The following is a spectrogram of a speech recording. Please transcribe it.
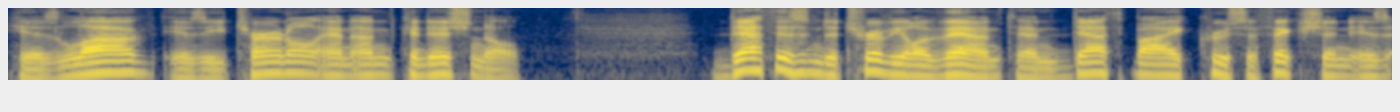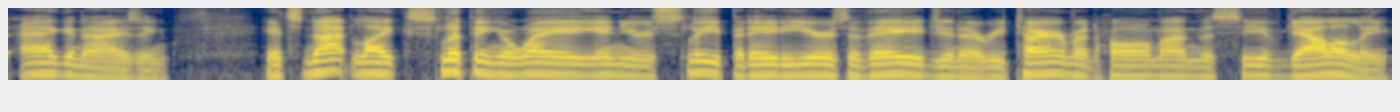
His love is eternal and unconditional. Death isn't a trivial event, and death by crucifixion is agonizing. It's not like slipping away in your sleep at 80 years of age in a retirement home on the Sea of Galilee.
